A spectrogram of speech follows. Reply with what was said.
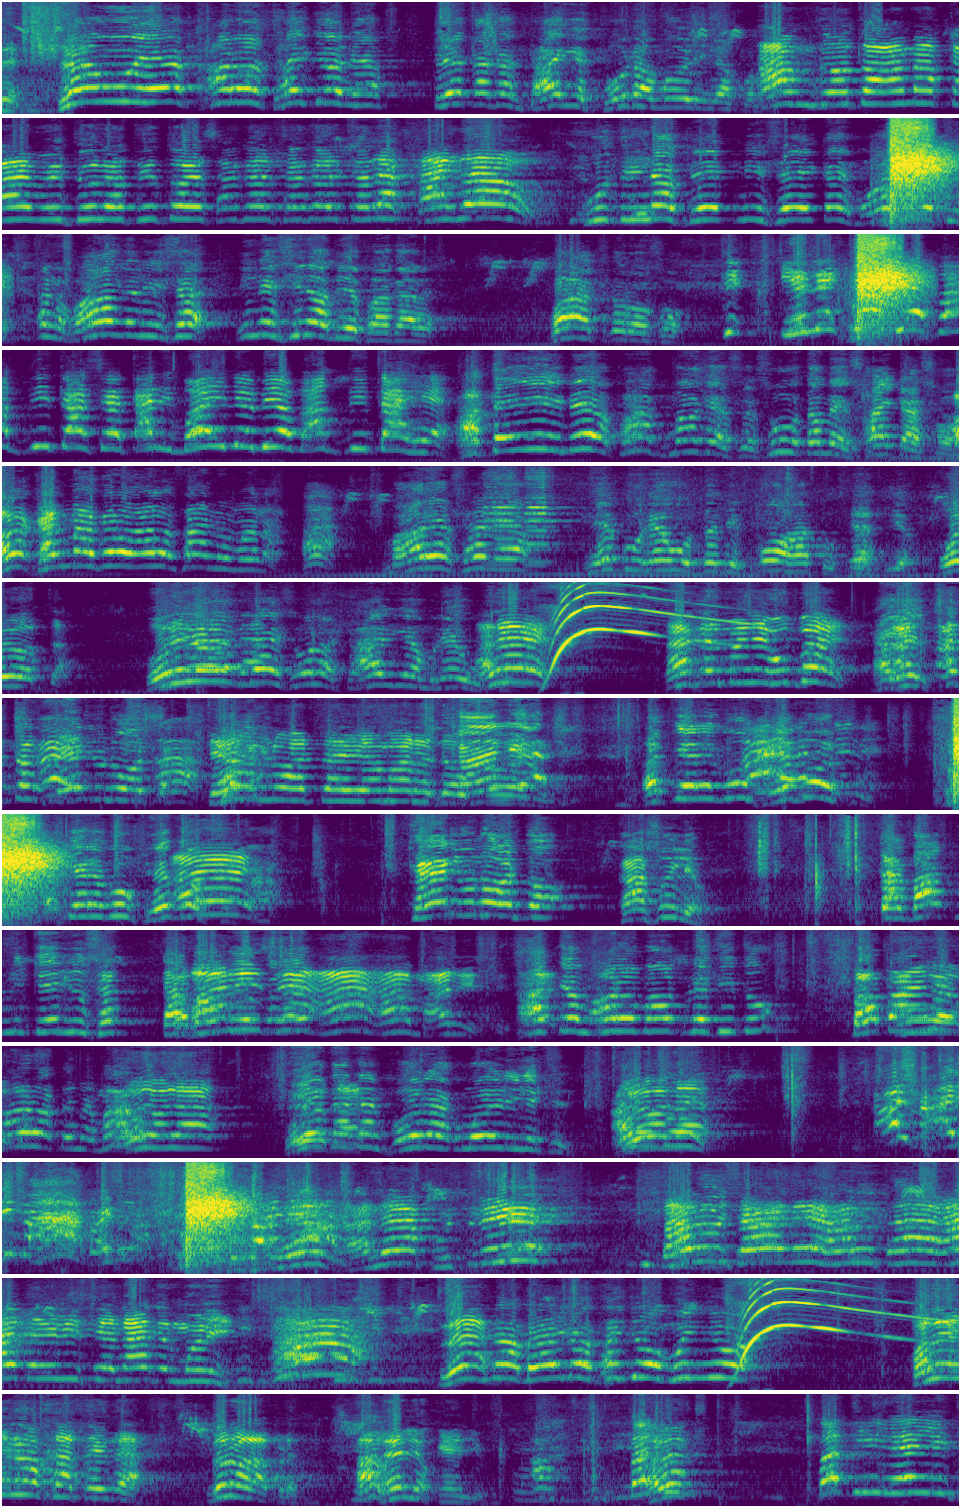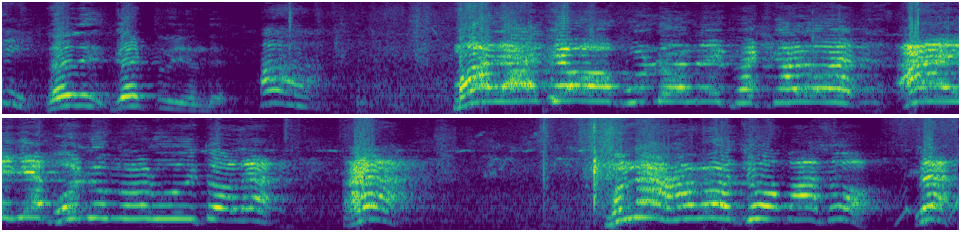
લે હું એક ખરો થઈ ગયો ને તે કાકા ધાગે થોડા મોડી નાખો. આમ જો તો આમાં કાઈ વધ્યું નથી તો સગર સગર કરે ખાઈ જાવ કૂતરીના પેટની છે કઈ મોડી નથી અને વાંદરી છે એને સીના બે ભાગ આવે. વાત કરો છો. એને બે ભાગ દીધા છે? તારી ભાઈને બે ભાગ દીધા છે. આ તે ઈ બે ભાગ માંગે છે. શું તમે સાઈટા છો? હવે ઘરમાં કરો હાલો સાનું મને. હા મારે છે ને ભેગું રહેવું નથી પોહાતું છે. ઓયો તા. ઓયો તા. ઓલા ઢાળિયામ રહેવું અરે આગળ મને ઊભા અત્યારે ભેગનો હતા. એ અમારે તો. અત્યારે હું ભેગો છું. અત્યારે હું ભેગો છું. કેરીયું નો હતો. ઘા સુઈ લેવ તાર બાપની કેરીયું છે. તાર મારી છે હા હા મારી છે. આ તે મારો બાપ નથી તું. બાપા એને મારો તમે મારો. ઓલા એ કાકા ભોરાક મોડી લીધી. ઓલા આ મારી માં આને કુતરી તારું છે ને હારું થાય. આ દેવી છે નાગર મણી લે. ના બેનો થઈ ગયો મુન્યો. ભલે નો ખા થઈ જા. ગરો આપણે. હા. લઈ લો કેલ્યું બધી બધી લઈ લીધી. લઈ લે ગટ તું અંદર. હા. મારા જેવો ભૂંડો નહીં ફટકારો આ જે ભૂંડું મળવું તો લે. હા. મને હમો જો પાછો. લે.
